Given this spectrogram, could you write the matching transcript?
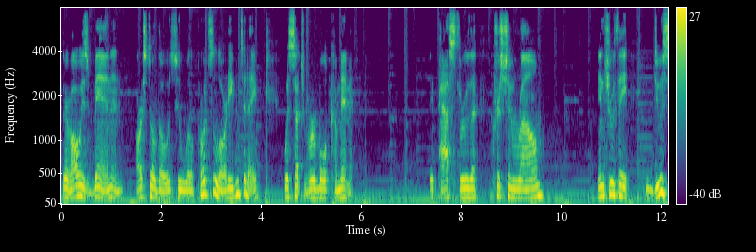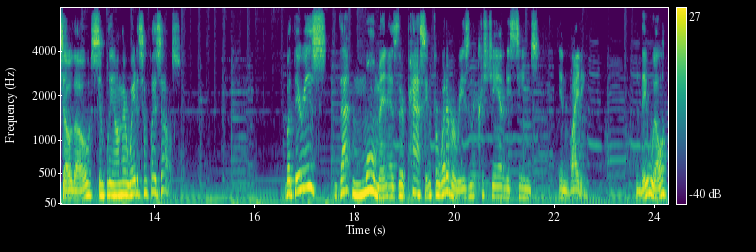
There have always been and are still those who will approach the Lord even today with such verbal commitment. They pass through the Christian realm. In truth, they do so, though, simply on their way to someplace else. But there is that moment as they're passing, for whatever reason, that Christianity seems inviting. And they will,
